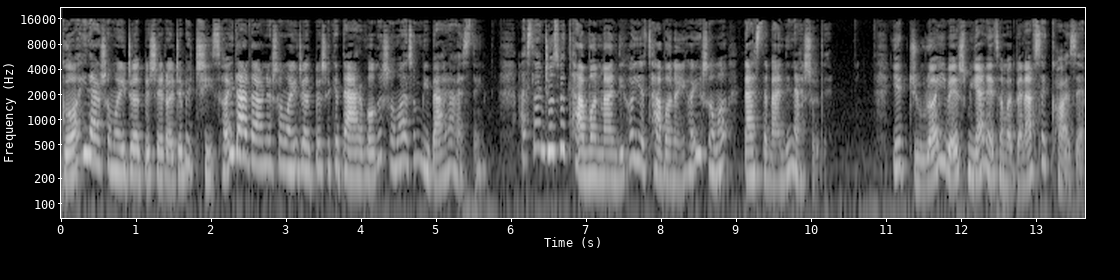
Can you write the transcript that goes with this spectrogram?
گاهی در شما ایجاد بشه راجع به چیزهایی در درون شما ایجاد بشه که در واقع شما از اون بیبهره هستین. اصلا جزو توانمندی ها یا توانایی های شما دستبندی نشده. یه جورایی بهش میگن اعتماد به نفس کازه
